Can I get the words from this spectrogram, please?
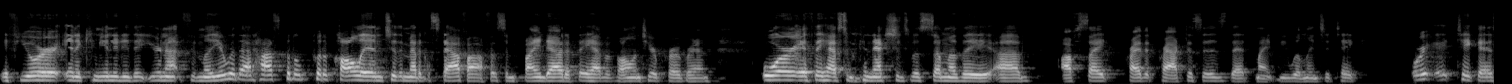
If you're in a community that you're not familiar with that hospital, put a call in to the medical staff office and find out if they have a volunteer program or if they have some connections with some of the um, offsite private practices that might be willing to take or eh, take a,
